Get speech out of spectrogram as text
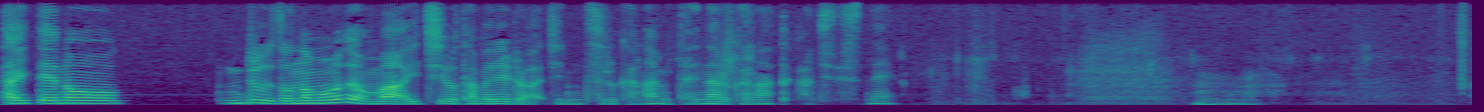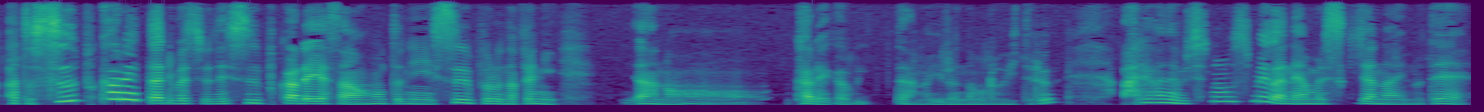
大抵のルーどんなものでもまあ一応食べれる味にするかなみたいになるかなって感じですね。うん、あとスープカレーってありますよね。スープカレー屋さん本当にスープの中にあのカレーがあのいろんなもの浮いてる。あれはねうちの娘がねあんまり好きじゃないので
